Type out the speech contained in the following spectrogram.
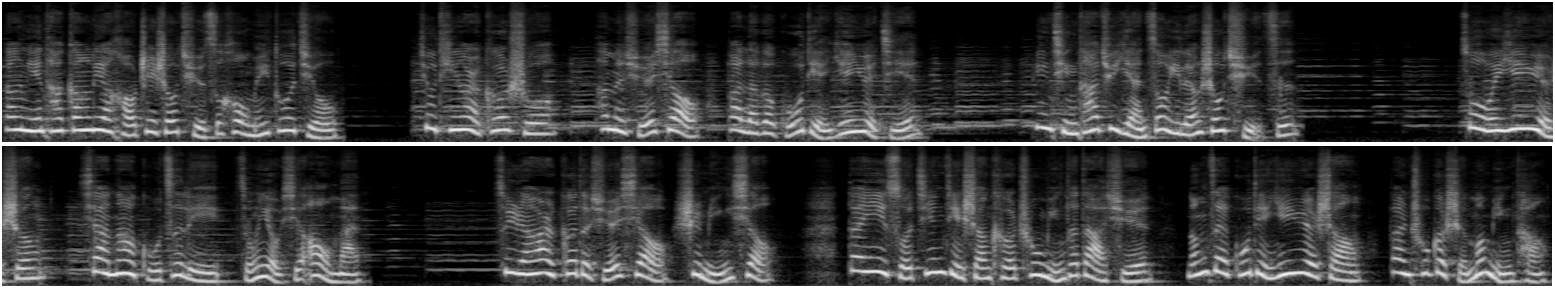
当年他刚练好这首曲子后没多久，就听二哥说他们学校办了个古典音乐节，并请他去演奏一两首曲子。作为音乐生，夏娜骨子里总有些傲慢。虽然二哥的学校是名校，但一所经济商科出名的大学，能在古典音乐上办出个什么名堂？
